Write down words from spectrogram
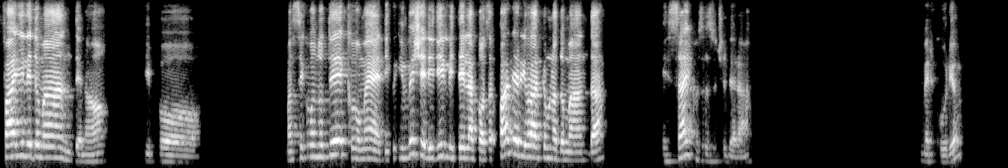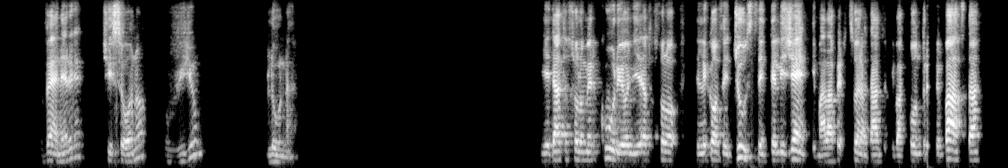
Fagli le domande, no? Tipo, ma secondo te com'è? Invece di dirgli te la cosa, fagli arrivare con una domanda e sai cosa succederà? Mercurio, Venere, ci sono, Luna. Gli hai dato solo Mercurio, gli hai dato solo delle cose giuste, intelligenti, ma la persona tanto ti va contro e basta,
